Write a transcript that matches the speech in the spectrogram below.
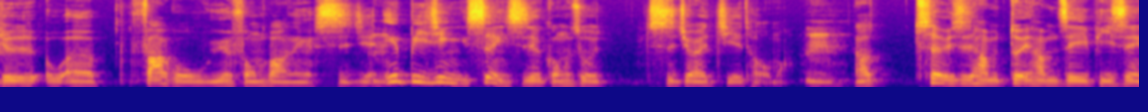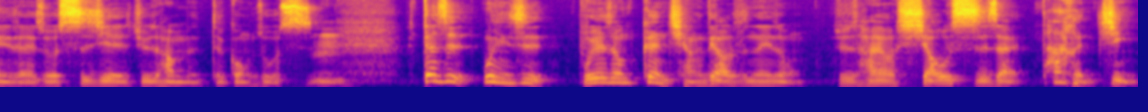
就是呃法国五月风暴那个事件，因为毕竟摄影师的工作室就在街头嘛，嗯，然后特别是他们对他们这一批摄影师来说，世界就是他们的工作室，嗯，但是问题是，不夜松更强调的是那种，就是他要消失在，他很近，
